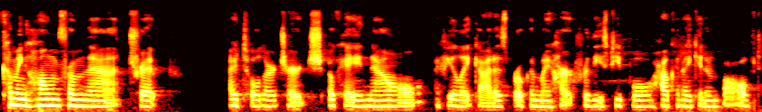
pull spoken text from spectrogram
coming home from that trip, I told our church, okay, now I feel like God has broken my heart for these people. How can I get involved?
